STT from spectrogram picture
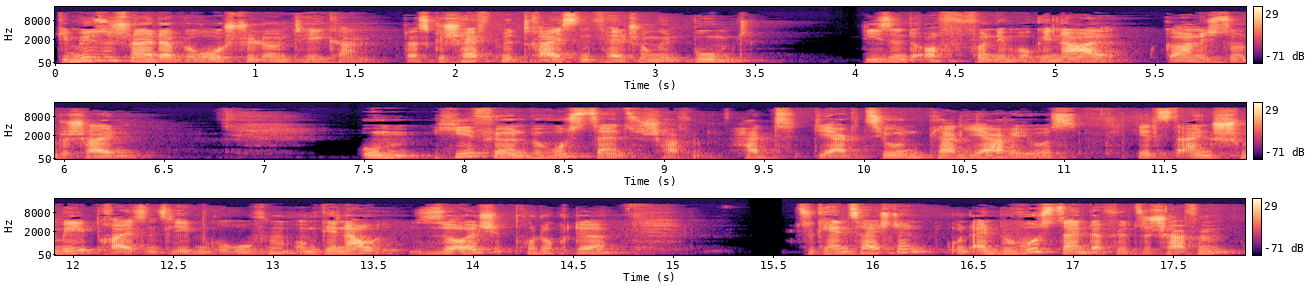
Gemüseschneider, Bürostühle und Teekannen. Das Geschäft mit dreisten Fälschungen boomt. Die sind oft von dem Original gar nicht zu unterscheiden. Um hierfür ein Bewusstsein zu schaffen, hat die Aktion Plagiarius jetzt einen Schmähpreis ins Leben gerufen, um genau solche Produkte zu kennzeichnen und ein Bewusstsein dafür zu schaffen,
